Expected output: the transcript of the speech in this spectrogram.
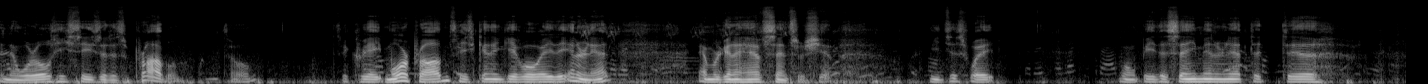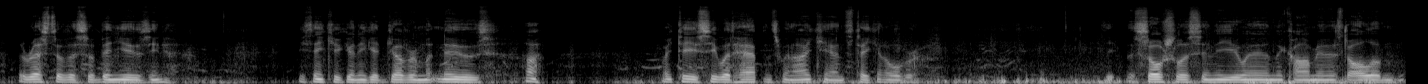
in the world. He sees it as a problem. So, to create more problems, he's going to give away the internet and we're going to have censorship. You just wait. Won't be the same internet that uh, the rest of us have been using. You think you're going to get government news. Huh. Wait till you see what happens when ICANN's taken over. The, the socialists in the UN, the communists, all of them,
